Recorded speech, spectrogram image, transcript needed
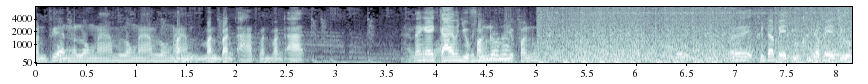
มันเพื่อนมันลงน้ำมันลงน้ำลงมันน้ำมันบังอาจมันบังอาจอะนั่นไงกายมันอยู่ฝั่งนู้นมันอยู่ฝั่งนู้นเอ้ยขึ้นดาเมจอยู่ขึ้นดาเมจอยู่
